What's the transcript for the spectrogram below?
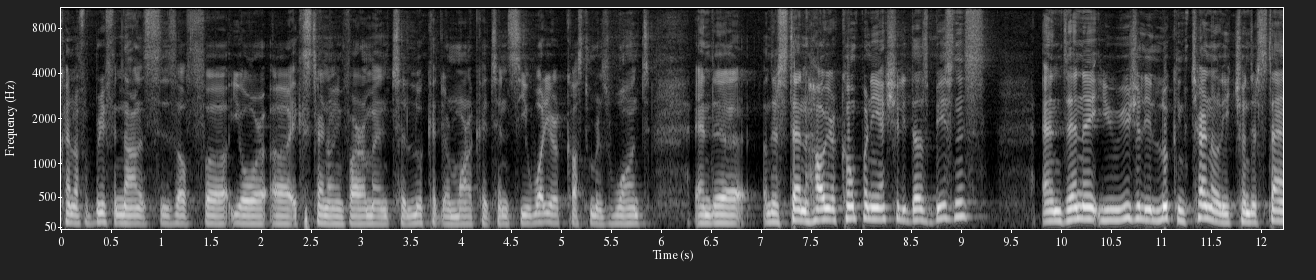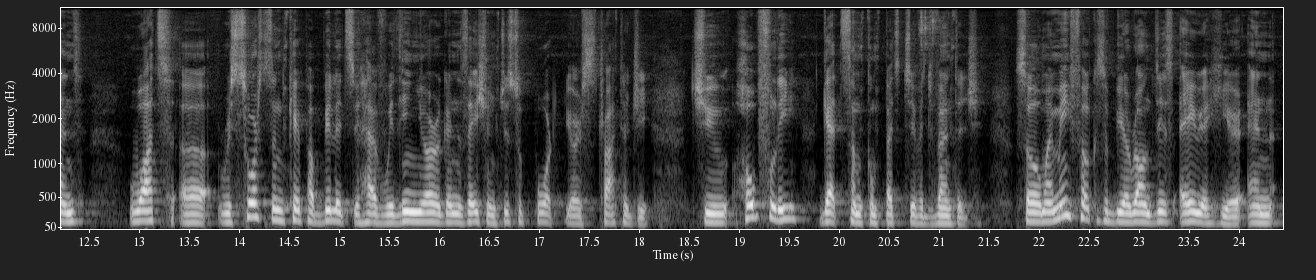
kind of a brief analysis of uh, your uh, external environment to look at your market and see what your customers want and uh, understand how your company actually does business. And then uh, you usually look internally to understand what uh, resources and capabilities you have within your organization to support your strategy to hopefully get some competitive advantage. So my main focus will be around this area here and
